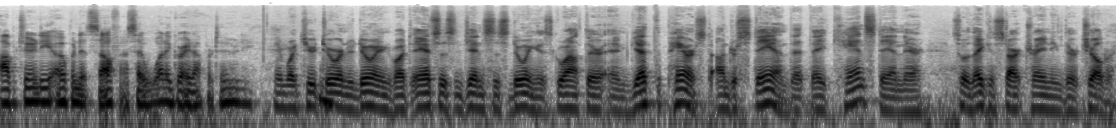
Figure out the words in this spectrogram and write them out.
opportunity opened itself, I said, "What a great opportunity!" And what you two are doing, what Answers and Genesis is doing, is go out there and get the parents to understand that they can stand there so they can start training their children.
